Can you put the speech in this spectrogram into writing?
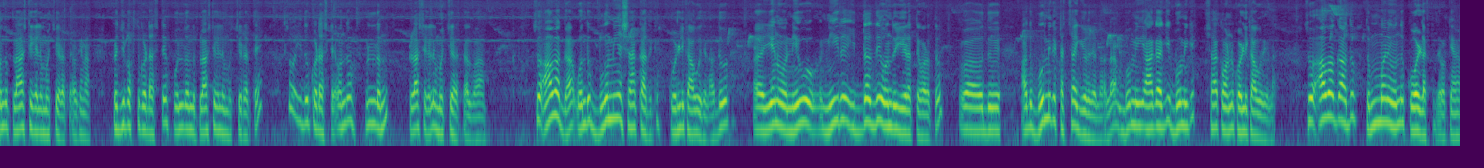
ಒಂದು ಪ್ಲಾಸ್ಟಿಕಲ್ಲಿ ಮುಚ್ಚಿರುತ್ತೆ. ಓಕೆನಾ ಫ್ರಿಜ್ ಬಾಕ್ಸ್ ಕೂಡ ಅಷ್ಟೇ ಫುಲ್ ಒಂದು ಪ್ಲಾಸ್ಟಿಕಲ್ಲಿ ಮುಚ್ಚಿರುತ್ತೆ. ಸೊ ಇದು ಕೂಡ ಅಷ್ಟೇ. ಒಂದು ಫುಲ್ಲೊಂದು ಪ್ಲಾಸ್ಟಿಕಲ್ಲಿ ಮುಚ್ಚಿರುತ್ತೆ ಅಲ್ವಾ? ಸೊ ಆವಾಗ ಒಂದು ಭೂಮಿಯ ಶಾಖ ಅದಕ್ಕೆ ಕೊಡಲಿಕ್ಕೆ ಆಗೋದಿಲ್ಲ. ಅದು ಏನು ನೀವು ನೀರು ಇದ್ದದ್ದೇ ಒಂದು ಇರುತ್ತೆ ಹೊರತು. ಅದು ಅದು ಭೂಮಿಗೆ ಟಚ್ ಆಗಿರೋದಿಲ್ಲ ಅಲ್ಲ? ಭೂಮಿಗೆ, ಹಾಗಾಗಿ ಭೂಮಿಗೆ ಶಾಖವನ್ನು ಕೊಡಲಿಕ್ಕೆ ಆಗೋದಿಲ್ಲ. ಸೊ ಆವಾಗ ಅದು ತುಂಬಾ ಒಂದು ಕೋಲ್ಡ್ ಆಗ್ತದೆ. ಓಕೆನಾ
